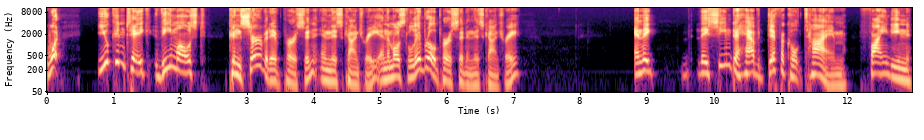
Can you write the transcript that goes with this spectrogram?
What you can take the most conservative person in this country and the most liberal person in this country, and they they seem to have difficult time finding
